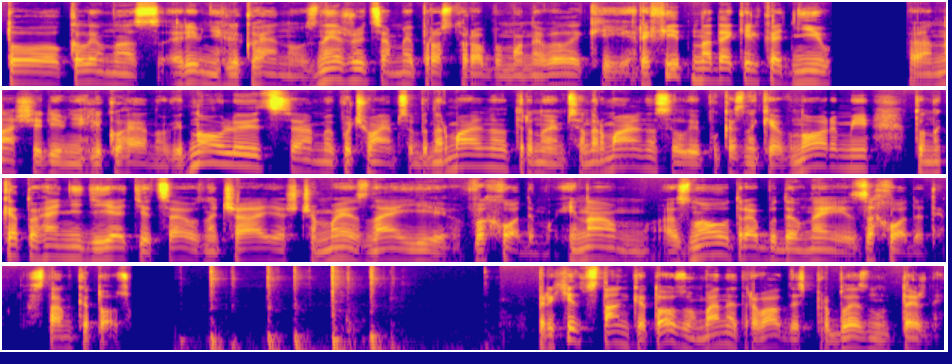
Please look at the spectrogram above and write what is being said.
то коли в нас рівні глікогену знижуються, ми просто робимо невеликий рефіт на декілька днів. Е, наші рівні глікогену відновлюються, ми почуваємо себе нормально, тренуємося нормально, силові показники в нормі, то на кетогенній дієті це означає, що ми з неї виходимо, і нам знову треба буде в неї заходити стан кетозу. Перехід в стан кетозу у мене тривав десь приблизно тиждень.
